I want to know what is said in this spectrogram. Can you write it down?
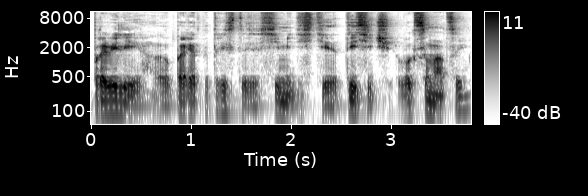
провели э, порядка 370 тысяч вакцинаций.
